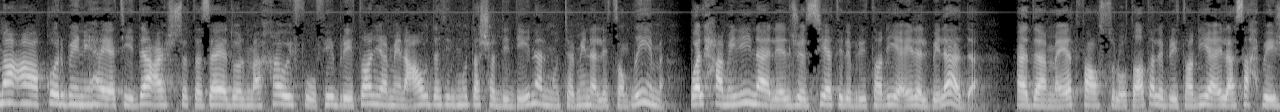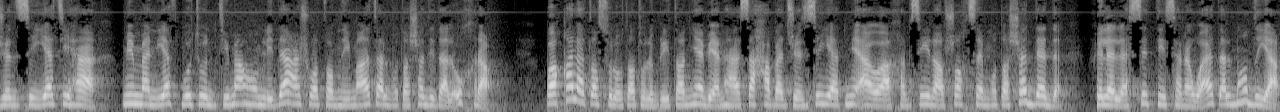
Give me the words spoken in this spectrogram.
مع قرب نهاية داعش تتزايد المخاوف في بريطانيا من عودة المتشددين المنتمين للتنظيم والحاملين للجنسية البريطانية إلى البلاد. هذا ما يدفع السلطات البريطانية إلى سحب جنسيتها ممن يثبت انتمائهم لداعش والتنظيمات المتشددة الأخرى. وقالت السلطات البريطانية بأنها سحبت جنسية 150 شخص متشدد خلال الست سنوات الماضية.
